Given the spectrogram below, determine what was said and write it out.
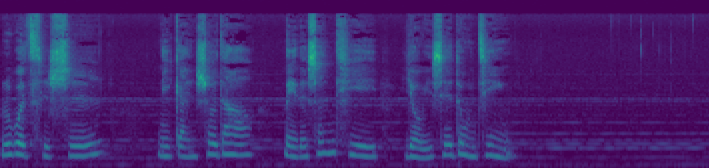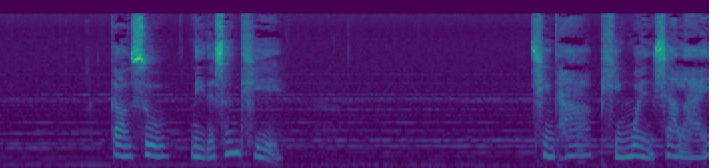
如果此时你感受到你的身体有一些动静，告诉你的身体，请它平稳下来。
